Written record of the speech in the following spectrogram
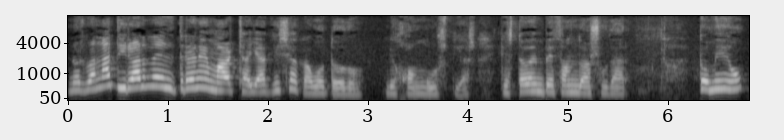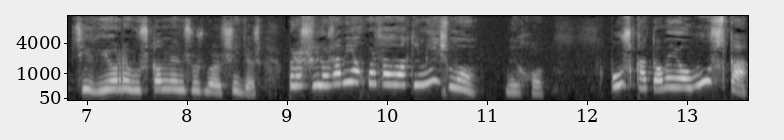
nos van a tirar del tren en marcha y aquí se acabó todo, dijo Angustias, que estaba empezando a sudar. Tomeo siguió rebuscando en sus bolsillos. Pero si los había guardado aquí mismo, dijo. Busca, Tomeo, busca,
